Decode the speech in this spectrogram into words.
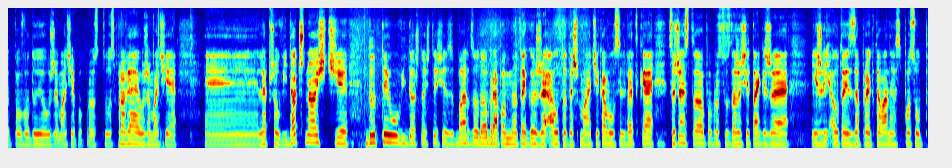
y, powodują, że macie po prostu, sprawiają, że macie y, lepszą widoczność. Do tyłu widoczność też jest bardzo dobra, pomimo tego, że auto też ma ciekawą sylwetkę, co często po prostu zdarza się tak, że jeżeli auto jest zaprojektowane w sposób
